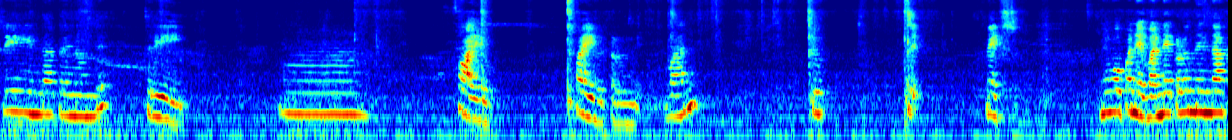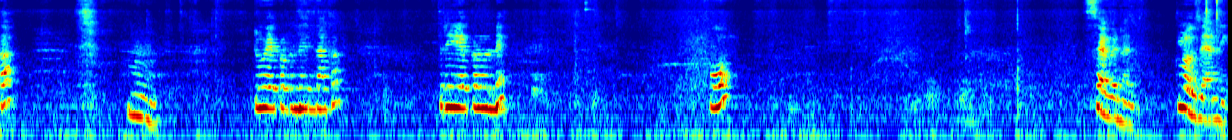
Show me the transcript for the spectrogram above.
త్రీ ఇందాక ఉంది? త్రీ. ఫైవ్. ఫైవ్ ఇక్కడ ఉంది. One two three. నెక్స్ట్. నువ్వు ఓపెన్ చేయి. వన్ ఎక్కడ ఉంది ఇందాక? టూ ఎక్కడ ఉంది ఇందాక? త్రీ ఎక్కడ ఉండే ఫోర్ సెవెన్ అది. క్లోజ్ అని అన్ని.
